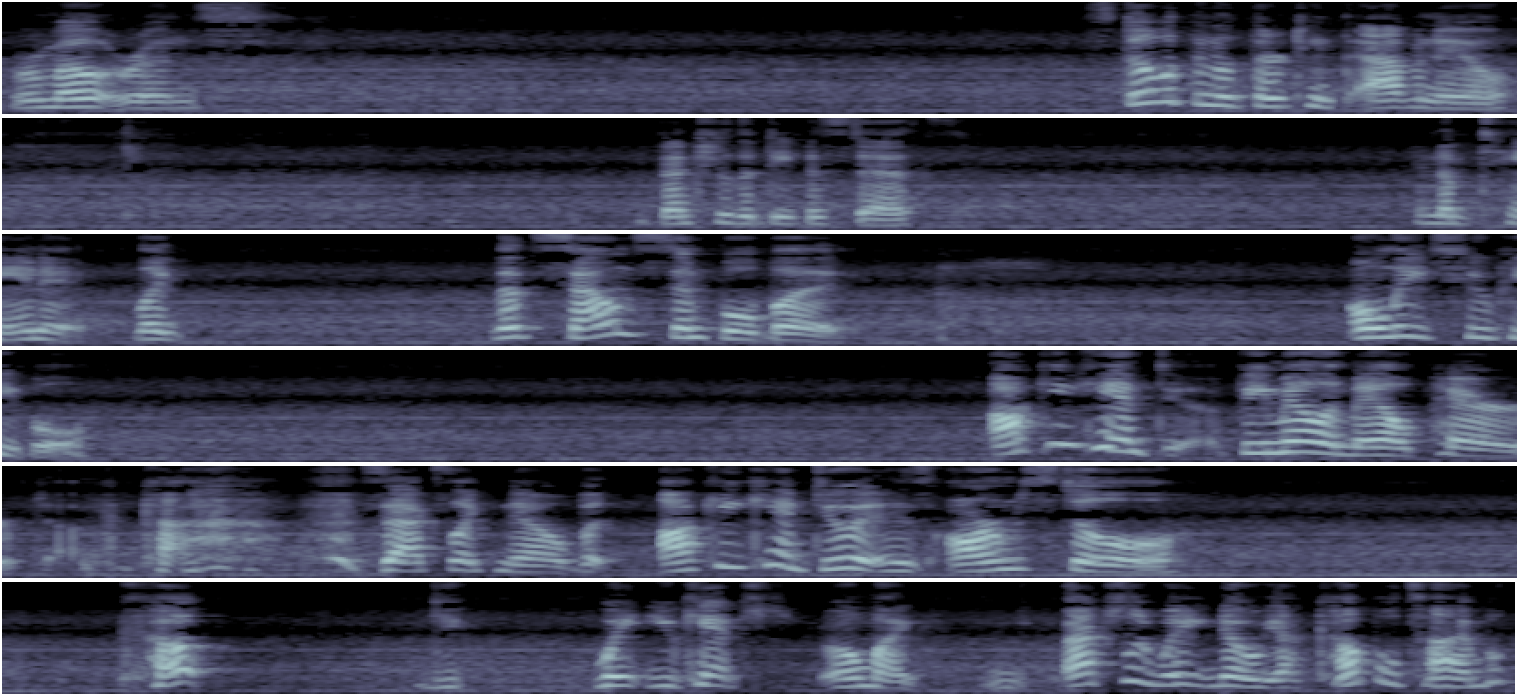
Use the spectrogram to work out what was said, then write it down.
Remote runes. Still within the 13th Avenue. Venture the deepest depth. And obtain it. Like, that sounds simple, but only two people. Aki can't do female and male pair. Zach's like, no, but Aki can't do it. His arm's still. Cup. You, wait, you can't. Oh my. Actually, wait, no, yeah, couple time. What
